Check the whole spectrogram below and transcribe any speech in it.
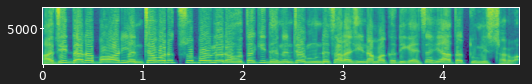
अजितदादा पवार यांच्यावरच सोपवलेलं होतं की धनंजय मुंडेचा राजीनामा कधी घ्यायचा हे आता तुम्हीच ठरवा.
